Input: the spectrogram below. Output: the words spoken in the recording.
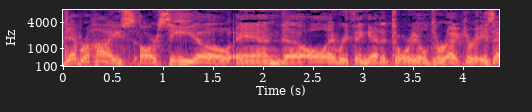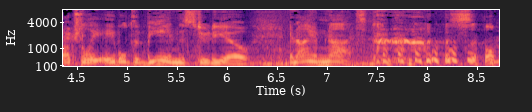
Deborah Heisz, our CEO and uh, all everything editorial director, is actually able to be in the studio, and I am not. so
